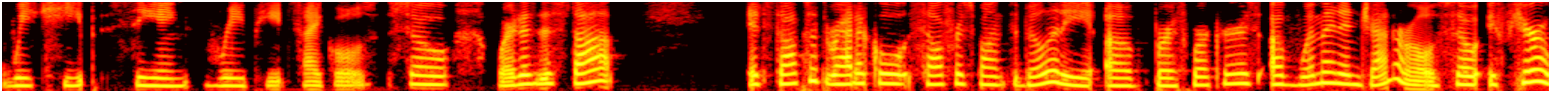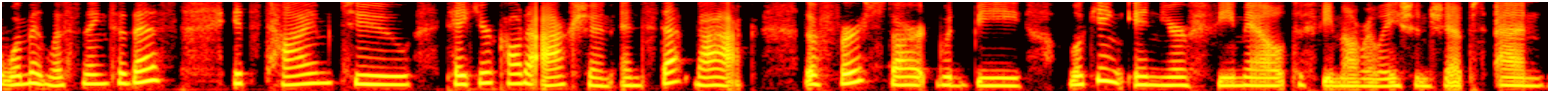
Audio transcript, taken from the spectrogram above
we keep seeing repeat cycles. So, where does this stop? It stops with radical self responsibility of birth workers, of women in general. So, if you're a woman listening to this, it's time to take your call to action and step back. The first start would be looking in your female to female relationships and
